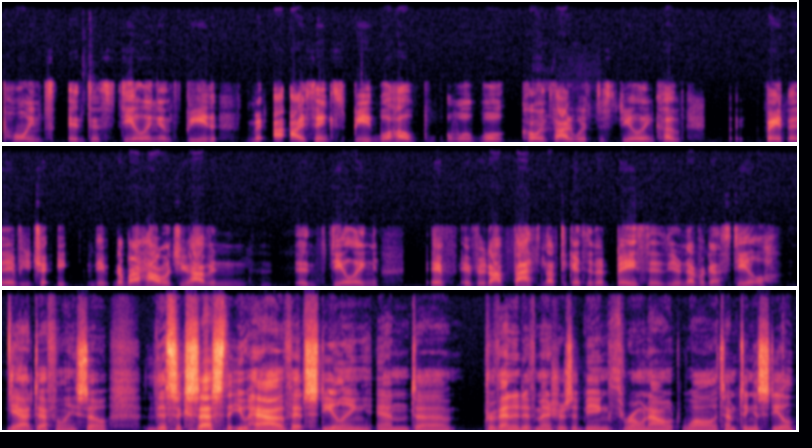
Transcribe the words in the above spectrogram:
points into stealing and speed. I think speed will help will will coincide with the stealing because, faith it, if you tr- i- i- no matter how much you have in in stealing, if if you're not fast enough to get to the bases, you're never gonna steal. Yeah, definitely. So the success that you have at stealing and uh, preventative measures of being thrown out while attempting a steal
